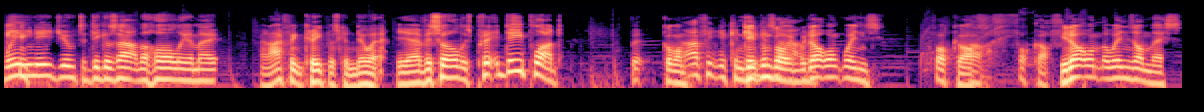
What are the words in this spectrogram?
We need you to dig us out of a hole here, mate. And I think creepers can do it. Yeah, this hole is pretty deep, lad. But Come on. I think you can Keep dig them us going. of We it. don't want wins. Fuck off. Oh, fuck off. You don't want the wins on this.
